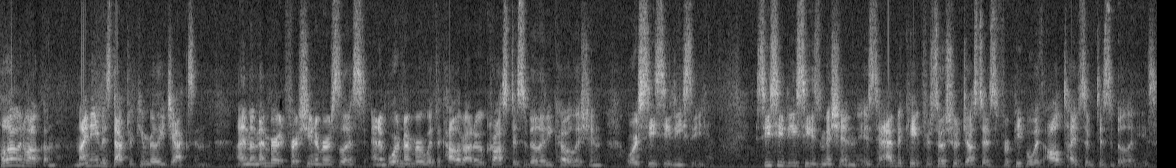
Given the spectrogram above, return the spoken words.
Hello and welcome. My name is Dr. Kimberly Jackson. I am a member at First Universalist and a board member with the Colorado Cross Disability Coalition, or CCDC. CCDC's mission is to advocate for social justice for people with all types of disabilities.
